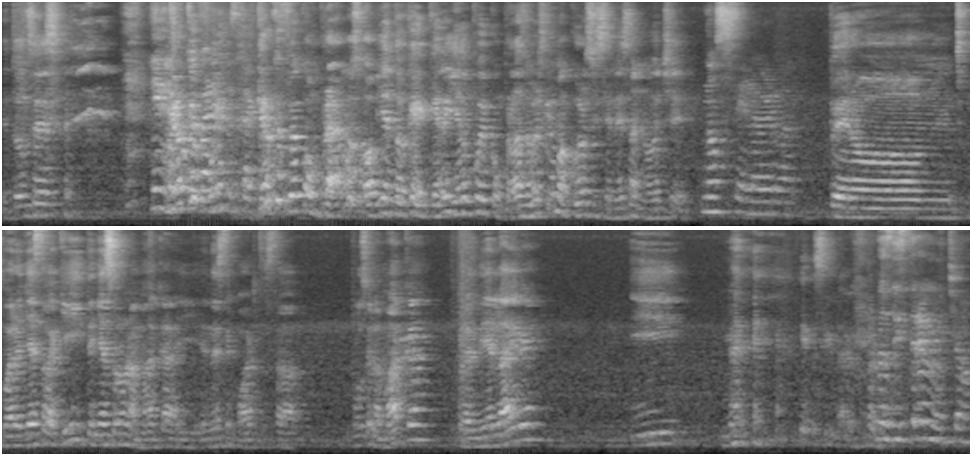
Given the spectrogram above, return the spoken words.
entonces, creo que, fue, creo que fue a comprarlos, o había toque de queda y ya no pude comprarlos. La verdad es que no me acuerdo si cené esa noche. No sé, la verdad. Pero mm, bueno, ya estaba aquí y tenía solo una hamaca y en este cuarto estaba. Puse la hamaca, prendí el aire y me. sí, la verdad. Nos distrae mucho.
